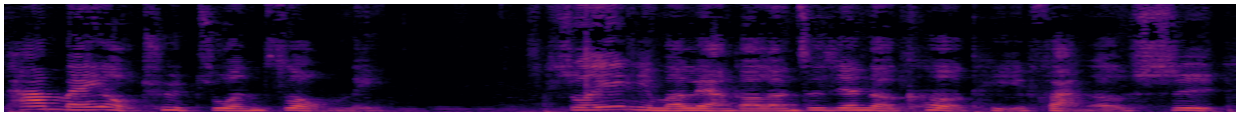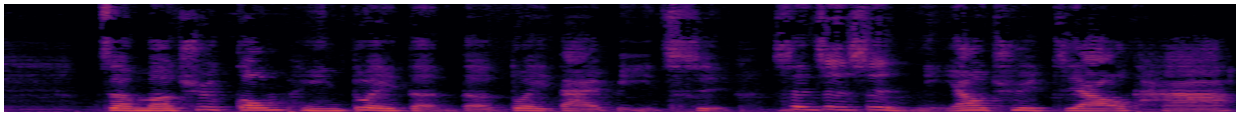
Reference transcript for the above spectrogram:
他没有去尊重你。所以你们两个人之间的课题，反而是怎么去公平对等的对待彼此，甚至是你要去教他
